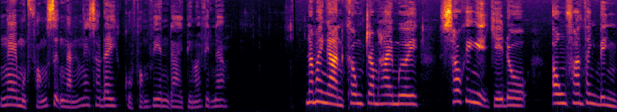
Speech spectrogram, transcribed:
nghe một phóng sự ngắn ngay sau đây của phóng viên Đài Tiếng Nói Việt Nam. Năm 2020, sau khi nghỉ chế độ, ông Phan Thanh Bình,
